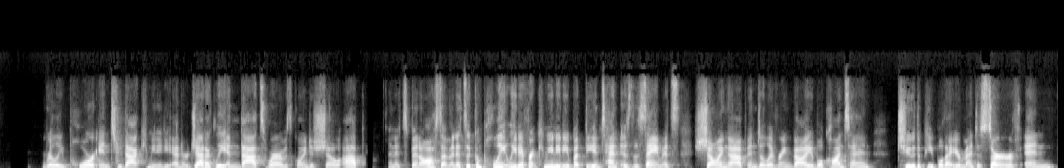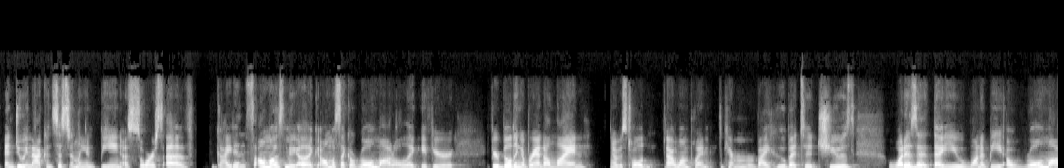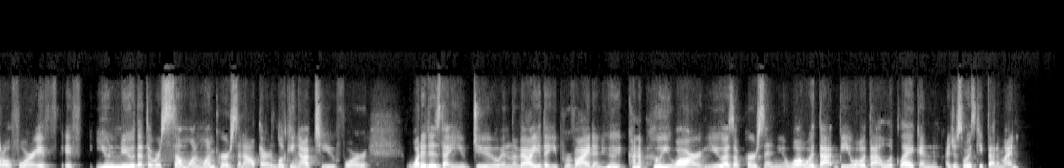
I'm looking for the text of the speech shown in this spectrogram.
really pour into that community energetically. And that's where I was going to show up. And it's been awesome. And it's a completely different community, but the intent is the same. It's showing up and delivering valuable content to the people that you're meant to serve and and doing that consistently and being a source of guidance almost like almost like a role model like if you're if you're building a brand online i was told at one point i can't remember by who but to choose what is it that you want to be a role model for? If if you knew that there was someone one person out there looking up to you for what it is that you do and the value that you provide and who kind of who you are you as a person you know what would that be? What would that look like? And i just always keep that in mind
